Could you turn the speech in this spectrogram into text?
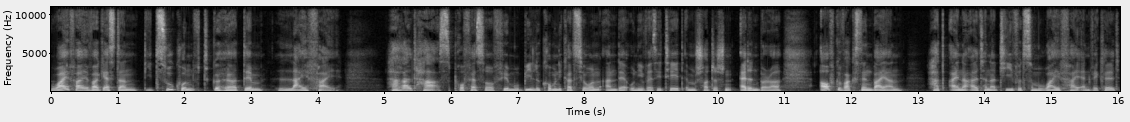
Wi-Fi war gestern, die Zukunft gehört dem Li-Fi. Harald Haas, Professor für mobile Kommunikation an der Universität im schottischen Edinburgh, aufgewachsen in Bayern, hat eine Alternative zum Wi-Fi entwickelt,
